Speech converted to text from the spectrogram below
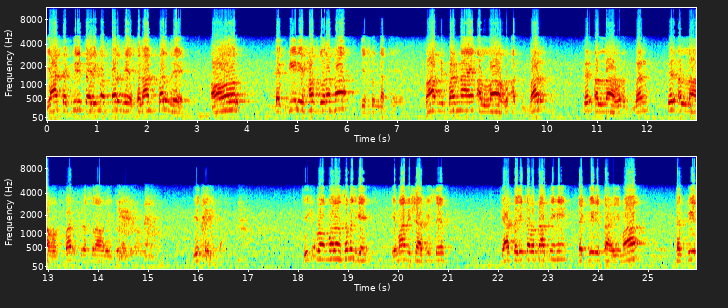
یا تکبیر تحریمہ فرض ہے، سلام فرض ہے، اور تکبیر حفظ و رفع یہ سنت ہے۔ تو آپ نے پڑھنا ہے اللہ اکبر، پھر اللہ اکبر، پھر اللہ اکبر، پھر السلام علیکم اللہ یہ طریقہ۔ ٹھیک ہے، وہ مولانا سمجھ گئے۔ امام شافی صرف کیا طریقہ بتاتے ہیں؟ تکبیر تحریمہ، تکبیر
